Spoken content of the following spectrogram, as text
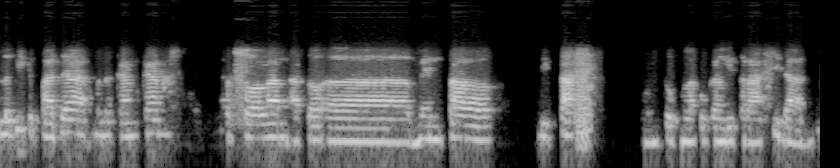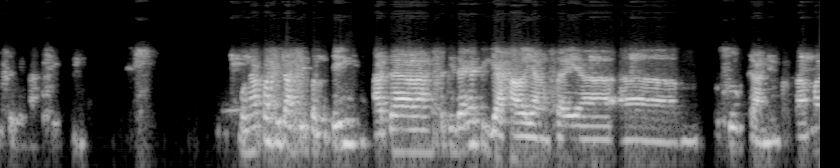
lebih kepada menekankan persoalan atau uh, mental untuk melakukan literasi dan diseminasi mengapa citasi penting? Ada setidaknya tiga hal yang saya um, usulkan. Yang pertama,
